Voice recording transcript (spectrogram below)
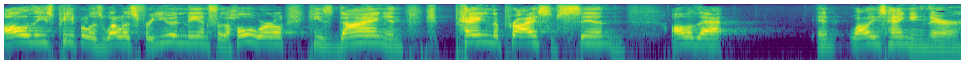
all of these people as well as for you and me and for the whole world. He's dying and paying the price of sin and all of that. And while he's hanging there,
